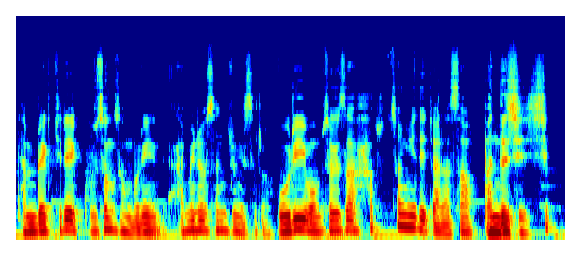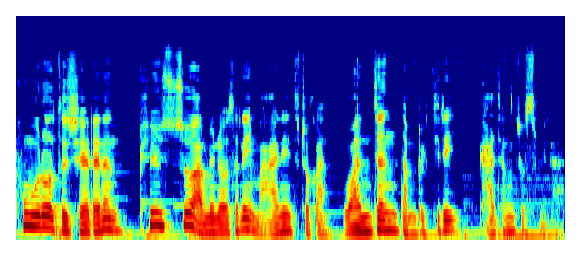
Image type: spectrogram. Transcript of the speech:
단백질의 구성 성분인 아미노산 중에서도 우리 몸속에서 합성이 되지 않아서 반드시 식품으로 드셔야 되는 필수 아미노산이 많이 들어간 완전 단백질이 가장 좋습니다.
